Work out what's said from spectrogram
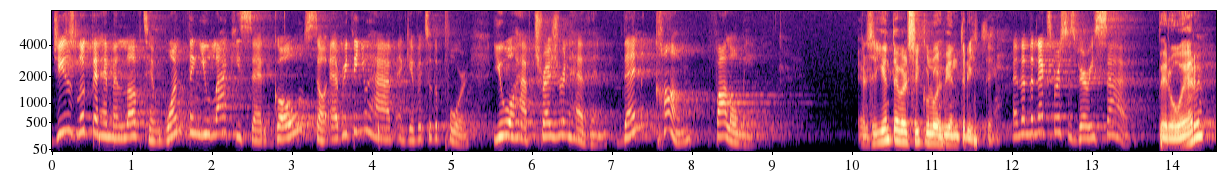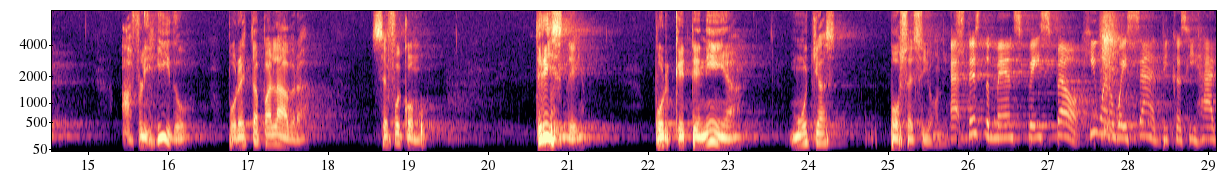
Jesus looked at him and loved him. One thing you lack, he said, go, sell everything you have and give it to the poor. You will have treasure in heaven. Then come, follow me. El siguiente versículo es bien triste. And then the next verse is very sad. Pero él, afligido por esta palabra, se fue como triste porque tenía muchas posesiones. At this, the man's face fell. He went away sad because he had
